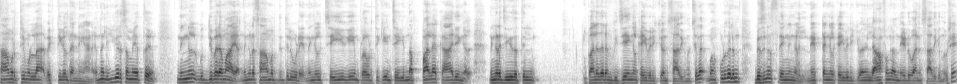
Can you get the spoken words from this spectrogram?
സാമർഥ്യമുള്ള വ്യക്തികൾ തന്നെയാണ്. എന്നാൽ ഈ ഒരു സമയത്ത് നിങ്ങൾ ബുദ്ധിപരമായ നിങ്ങളുടെ സാമർഥ്യത്തിലൂടെ നിങ്ങൾ ചെയ്യുകയും പ്രവർത്തിക്കുകയും ചെയ്യുന്ന പല കാര്യങ്ങൾ നിങ്ങളുടെ ജീവിതത്തിൽ പലതരം വിജയങ്ങൾ കൈവരിക്കുവാൻ സാധിക്കുന്നു. ചില കൂടുതലും ബിസിനസ് രംഗങ്ങളിൽ നേട്ടങ്ങൾ കൈവരിക്കുവാനും ലാഭങ്ങൾ നേടുവാനും സാധിക്കുന്നു. പക്ഷേ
